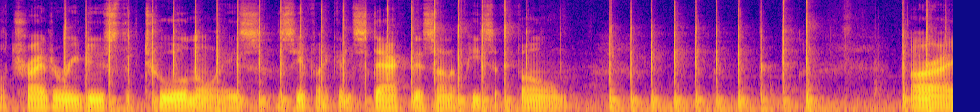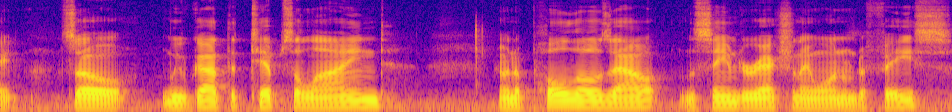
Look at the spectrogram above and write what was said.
I'll try to reduce the tool noise. See if I can stack this on a piece of foam. Alright, so we've got the tips aligned. I'm going to pull those out the same direction I want them to face.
